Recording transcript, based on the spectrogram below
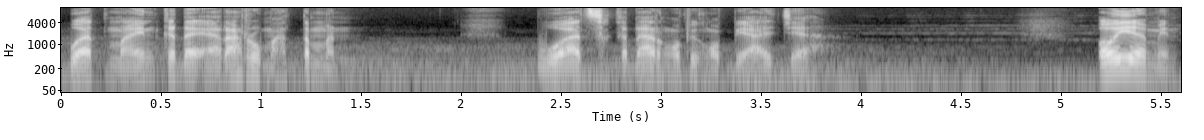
buat main ke daerah rumah temen. Buat sekedar ngopi-ngopi aja. Oh iya Min.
